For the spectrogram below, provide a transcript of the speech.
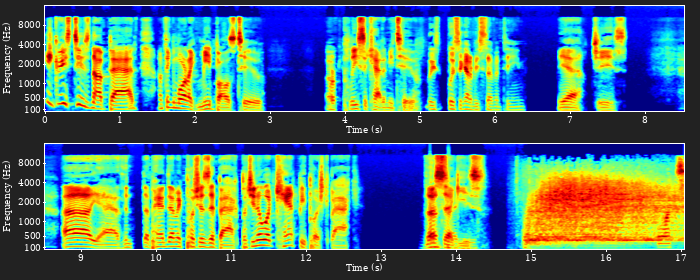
hey, Grease two is not bad. I'm thinking more like Meatballs two, or okay. Police Academy two. Police, Police Academy seventeen. Yeah, jeez. Uh, yeah, the, the, pandemic pushes it back, but you know what can't be pushed back? The, the Seggies. What's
